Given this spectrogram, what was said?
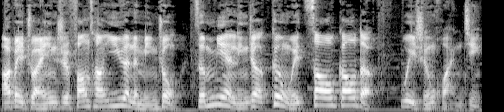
而被转移至方舱医院的民众则面临着更为糟糕的卫生环境。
